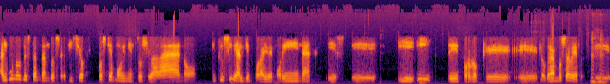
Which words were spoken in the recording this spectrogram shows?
Algunos le están dando servicio pues que a Movimiento Ciudadano, inclusive alguien por ahí de Morena, este y, eh, por lo que eh, logramos saber, eh,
